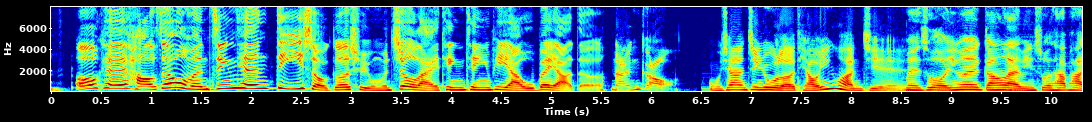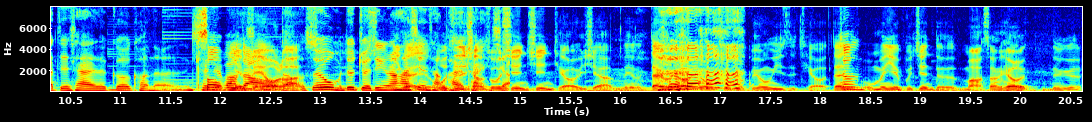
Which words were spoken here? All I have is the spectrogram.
OK，好，所以我们今天第一首歌曲，我们就来听听皮亚吴贝雅的难搞。我们现在进入了调音环节，没错，因为刚刚来宾说他怕接下来的歌可能 KK 帮到，没有了，所以我们就决定让他现场开一下。我只是想说先先调一下，没有，待会要用就不用一直调，但我们也不见得马上要那个。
